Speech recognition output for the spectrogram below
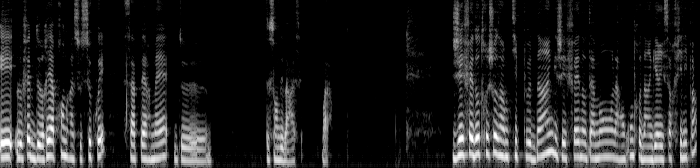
Et le fait de réapprendre à se secouer, ça permet de, de s'en débarrasser. Voilà. J'ai fait d'autres choses un petit peu dingues. J'ai fait notamment la rencontre d'un guérisseur philippin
